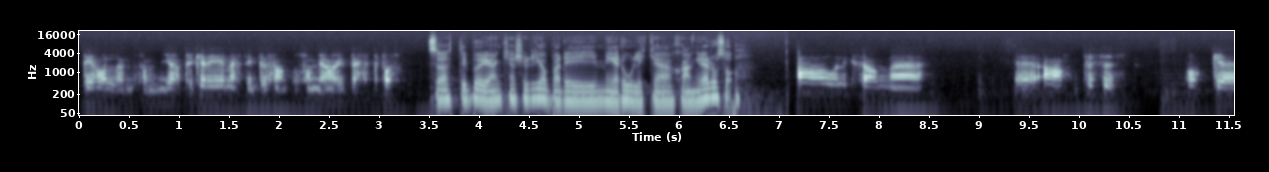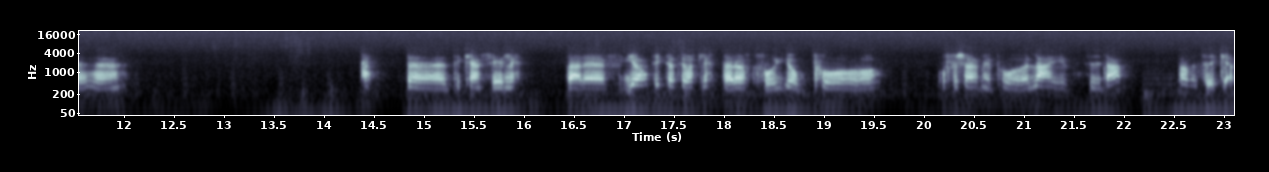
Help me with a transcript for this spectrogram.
de hållen som jag tycker är mest intressant och som jag är bäst på. Så att i början kanske du jobbade i mer olika genrer och så? Ja, och liksom... Eh, eh, ja, precis. Och eh, att eh, det kanske är lättare... Jag tyckte att det varit lättare att få jobb på och försörja mig på live-sidan av musiken.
